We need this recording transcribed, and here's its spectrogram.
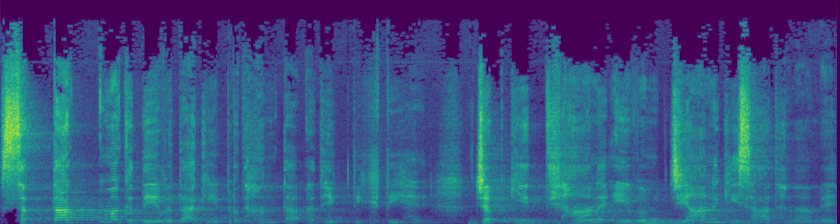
सत्तात्मक देवता की प्रधानता अधिक दिखती है, जबकि ध्यान एवं ज्ञान की साधना में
